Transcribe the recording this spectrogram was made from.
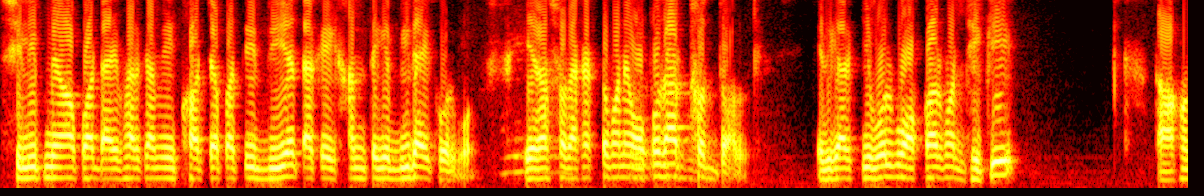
স্লিপ নেওয়ার পর ড্রাইভারকে আমি খরচাপাতি দিয়ে তাকে এখান থেকে বিদায় করব। এরা সব এক একটা মানে অপদার্থর দল। এদিকে আর কি বলব অকর্মার ঢিকি। তখন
